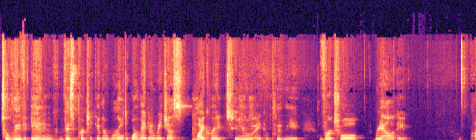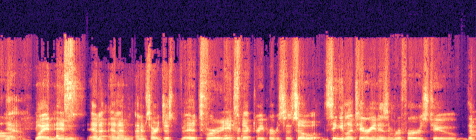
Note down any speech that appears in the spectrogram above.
to live in mm. this particular world, or maybe we just migrate to a completely virtual reality. Uh, yeah. Well, and and, and and I'm I'm sorry, just it's for introductory purposes. So singularitarianism refers to the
